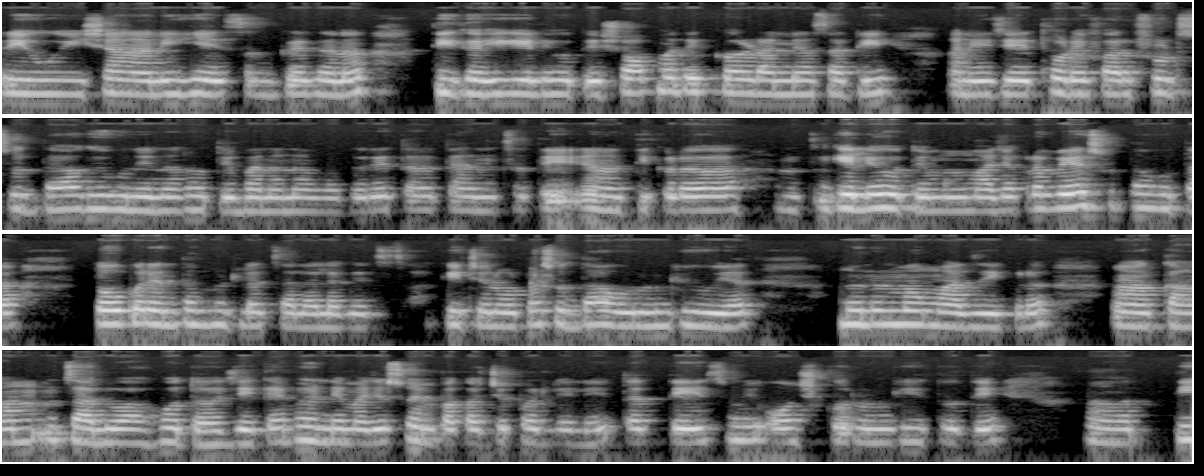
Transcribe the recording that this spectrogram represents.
रिऊ, ईशान आणि हे सगळेजण तिघंही गेले होते शॉपमध्ये कर्ड आणण्यासाठी आणि जे थोडेफार फ्रूटसुद्धा घेऊन येणार होते, बनाना वगैरे, तर त्यांचं ते तिकडं गेले होते. मग माझ्याकडे वेळसुद्धा होता. तोपर्यंत म्हटलं चला लगेच किचन ओटासुद्धा आवरून घेऊयात. म्हणून मग माझं इकडं काम चालू आ होतं. जे काही भांडे माझे स्वयंपाकाचे पडलेले, तर तेच मी वॉश करून घेत होते. ती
